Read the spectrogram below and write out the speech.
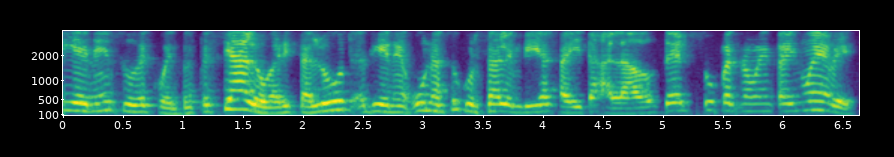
tienen su descuento especial. Hogar y Salud tiene una sucursal en Villa Saíta al lado del Super 99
